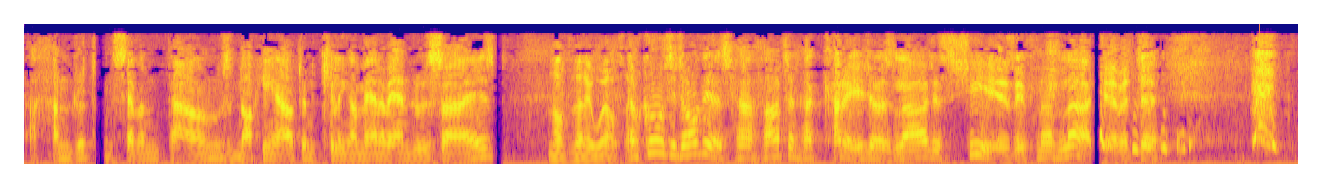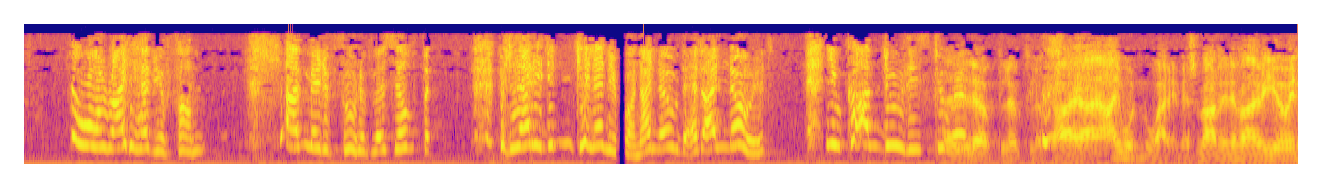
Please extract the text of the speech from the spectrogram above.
a hundred and seven pounds knocking out and killing a man of Andrews' size? Not very well, sir. Of course, it's obvious her heart and her courage are as large as she is, if not larger, but, uh, Oh, all right, have your fun. I've made a fool of myself, but... But Larry didn't kill anyone. I know that. I know it. You can't do this to Uh, him. look, look, look. I, I, I wouldn't worry, Miss Martin, if I were you. In,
